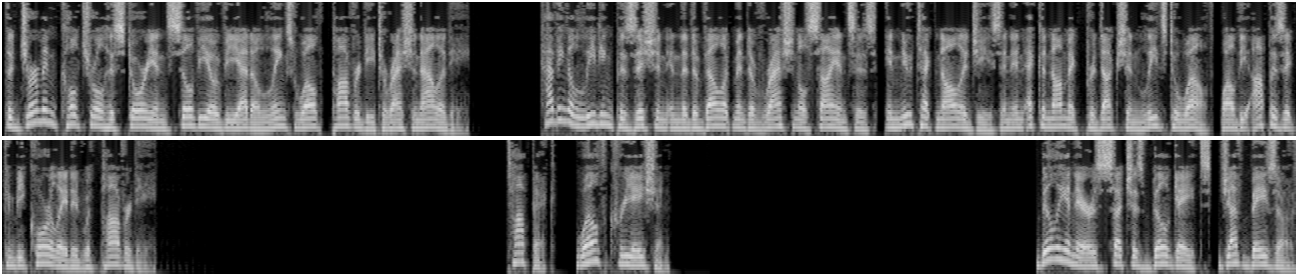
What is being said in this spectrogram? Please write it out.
The German cultural historian Silvio Vietta links wealth, poverty to rationality. Having a leading position in the development of rational sciences, in new technologies and in economic production leads to wealth, while the opposite can be correlated with poverty. Wealth creation Billionaires such as Bill Gates, Jeff Bezos,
